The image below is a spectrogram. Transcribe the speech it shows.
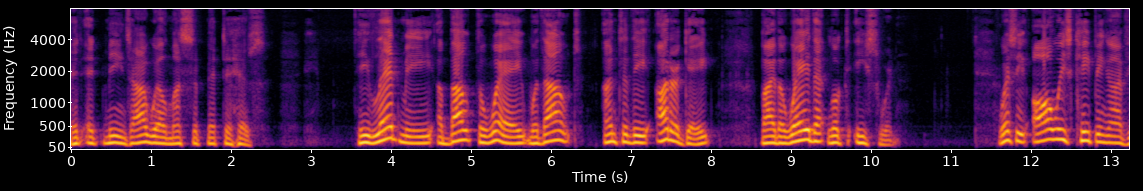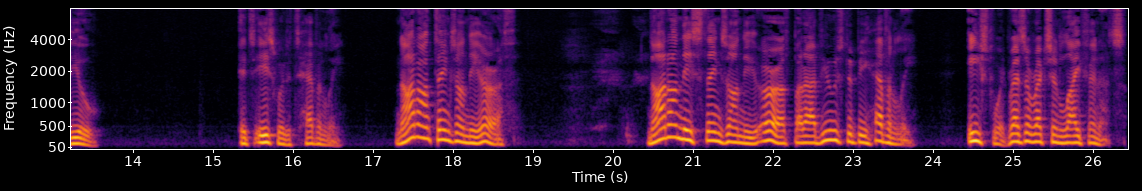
It, it means our will must submit to his. He led me about the way without unto the utter gate by the way that looked eastward. Was he always keeping our view? It's eastward, it's heavenly. Not on things on the earth, not on these things on the earth, but our views to be heavenly, eastward, resurrection life in us.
